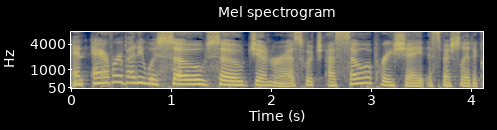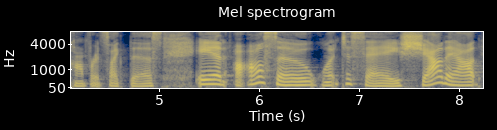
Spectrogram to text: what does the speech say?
And everybody was so, so generous, which I so appreciate, especially at a conference like this. And I also want to say shout out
